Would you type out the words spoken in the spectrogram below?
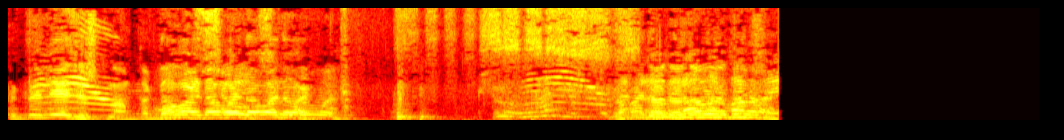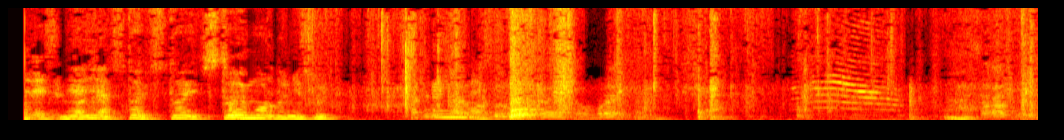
Так ты лезешь к нам. Так Ну, давай, всё, давай, давай, всё, давай. Давай, да, да, давай, давай. Не, не, стой, стой, стой, морду не суть. Это убрать. Царапает.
